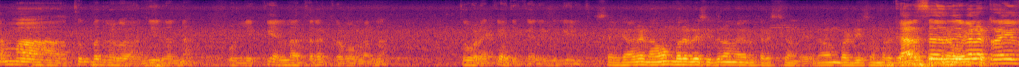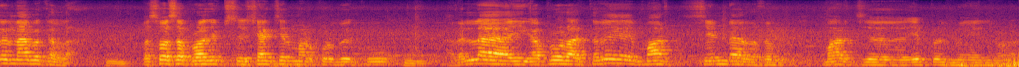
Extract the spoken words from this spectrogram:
ನಮ್ಮ ತುಂಗಭದ್ರಾ ನೀರನ್ನು ಕೊಡಲಿಕ್ಕೆ ಎಲ್ಲ ಥರ ಕ್ರಮಗಳನ್ನು ತಗೊಳ್ಳೋಕ್ಕೆ ಅಧಿಕಾರಿಗಳಿಗೆ ಹೇಳ್ತೀವಿ ಸರ್ ಈಗಾಗಲೇ ನವೆಂಬರಲ್ಲಿ ಸಿದ್ದರಾಮಯ್ಯನ ಕರೆಸ್ತೀವಿ ನವೆಂಬರ್ ಡಿಸೆಂಬರ್ ಕರೆಸೋದು ಇವೆಲ್ಲ ಟ್ರಯಲ್ ರನ್ ಆಗಬೇಕಲ್ಲ. ಹೊಸ ಹೊಸ ಪ್ರಾಜೆಕ್ಟ್ಸ್ ಶ್ಯಾಂಕ್ಷನ್ ಮಾಡಿಕೊಡ್ಬೇಕು. ಅವೆಲ್ಲ ಈಗ ಅಪ್ರೂವಲ್ ಆಗ್ತವೆ March end or March April May ನೋಡೋಣ.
